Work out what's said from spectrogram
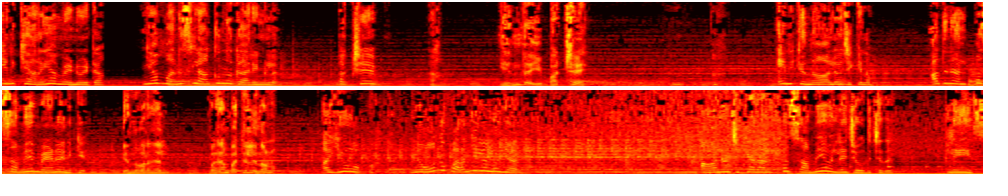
എനിക്കറിയാം വേണുവേട്ടാ. ഞാൻ മനസ്സിലാക്കുന്നു കാര്യങ്ങൾ. പക്ഷേ എന്താ ഈ പക്ഷേ? എനിക്കൊന്ന് ആലോചിക്കണം. അതിന് അല്പം സമയം വേണം എനിക്ക്. എന്ന് പറഞ്ഞാൽ വരാൻ പറ്റില്ലെന്നാണോ? അയ്യോ നോന്ന് പറഞ്ഞില്ലല്ലോ ഞാൻ. ആലോചിക്കാൻ അല്പം സമയമല്ലേ ചോദിച്ചത്. പ്ലീസ്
